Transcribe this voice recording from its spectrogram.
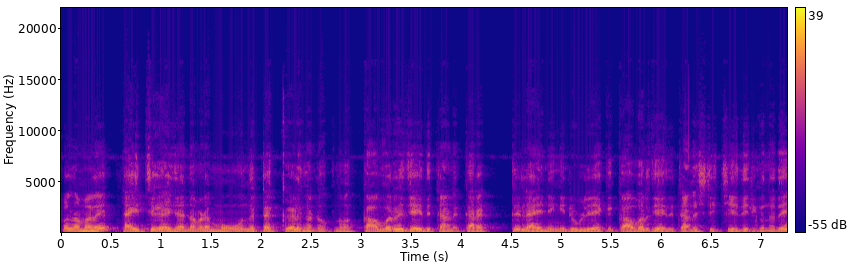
ഇപ്പോൾ നമ്മൾ തയ്ച്ച് കഴിഞ്ഞാൽ നമ്മുടെ മൂന്ന് ടെക്കുകളും കണ്ടു. നമ്മൾ കവർ ചെയ്തിട്ടാണ് കറക്റ്റ് ലൈനിങ്ങിന്റെ ഉള്ളിലേക്ക് കവർ ചെയ്തിട്ടാണ് സ്റ്റിച്ച് ചെയ്തിരിക്കുന്നത്.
